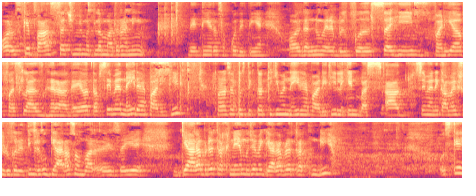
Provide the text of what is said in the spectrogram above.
और उसके बाद सच में मतलब माता रानी देती हैं तो सबको देती हैं। और गन्नू मेरे बिल्कुल सही, बढ़िया फ़र्स्ट क्लास घर आ गए और तब से मैं नहीं रह पा रही थी। थोड़ा सा कुछ दिक्कत थी कि मैं नहीं रह पा रही थी, लेकिन बस आज से मैंने काम शुरू कर दी थी मेरे को ग्यारह सोमवार ये ग्यारह व्रत रखने हैं, मुझे मैं ग्यारह व्रत रखूँगी। उसके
